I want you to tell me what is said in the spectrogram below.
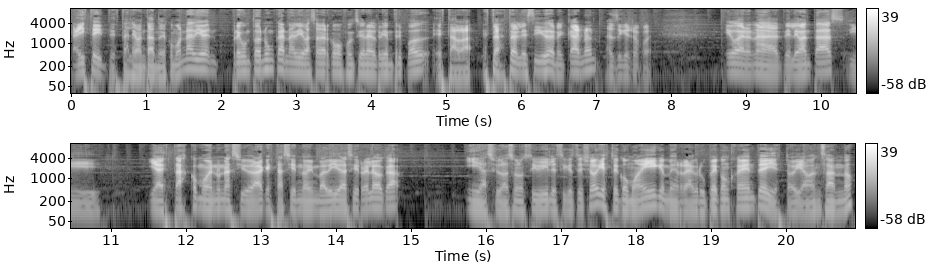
caíste y te estás levantando. Es como nadie preguntó nunca, nadie va a saber cómo funciona el reentry pod. Estaba, estaba establecido en el canon, así que yo fue. Y bueno, nada, te levantas y, ya estás como en una ciudad que está siendo invadida así re loca. Y a ciudades unos civiles y qué sé yo. Y estoy como ahí, que me reagrupé con gente y estoy avanzando.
